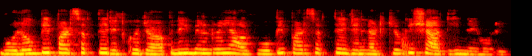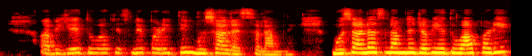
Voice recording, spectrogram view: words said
وہ لوگ بھی پڑھ سکتے ہیں جن کو جاب نہیں مل رہی اور وہ بھی پڑھ سکتے ہیں جن لڑکیوں کی شادی نہیں ہو رہی۔ اب یہ دعا کس نے پڑھی تھی؟ موسیٰ علیہ السلام نے۔ موسیٰ علیہ السلام نے جب یہ دعا پڑھی،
